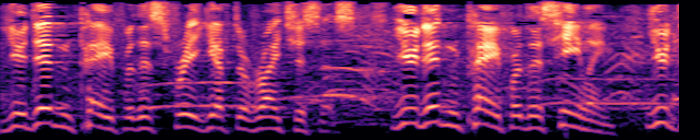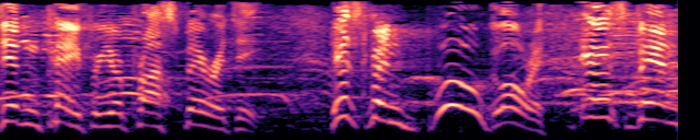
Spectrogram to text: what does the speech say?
You didn't pay for this free gift of righteousness. You didn't pay for this healing. You didn't pay for your prosperity. It's been, woo, glory. It's been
